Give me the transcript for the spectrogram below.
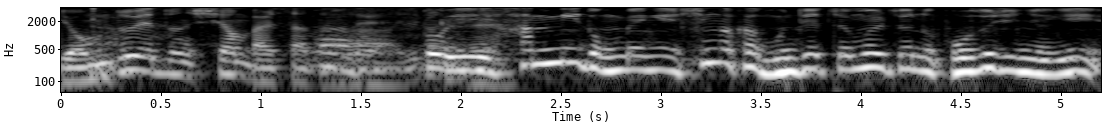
염두에 둔 시험 발사다. 네. 또이 이렇게. 한미 동맹의 심각한 문제점을 저는 보수 진영이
